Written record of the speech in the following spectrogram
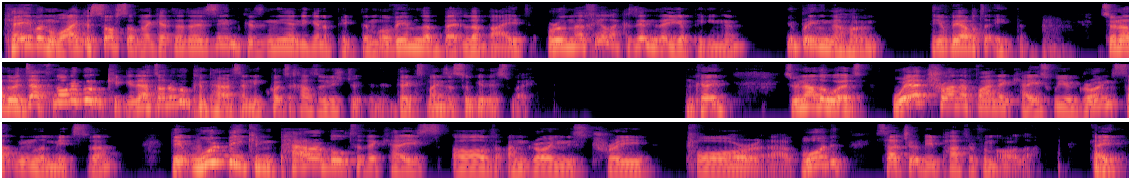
Kavan, why the soft like get that in? Because in the end, you're going to pick them. Or in the because in the day you're picking them, you're bringing them home and you'll be able to eat them. So in other words, that's not a good that's not a good comparison. He quotes a Chazon that explains the sugi this way. Okay, so in other words, we're trying to find a case where you're growing something la mitzvah that would be comparable to the case of I'm growing this tree for uh, wood, such it would be pater from orla. Okay,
